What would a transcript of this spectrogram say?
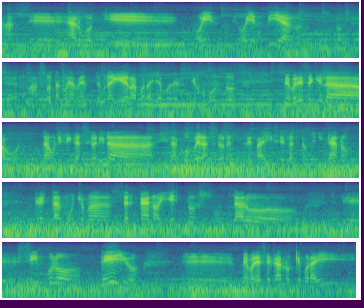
¿Ah? es algo que hoy, hoy en día, nos azota nuevamente una guerra por allá por el viejo mundo, me parece que la, unificación y la, y la cooperación entre países latinoamericanos debe estar mucho más cercano y esto es un claro eh, símbolo de ello. Eh, me parece, Carlos, que por ahí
